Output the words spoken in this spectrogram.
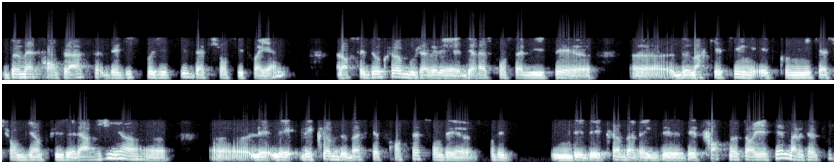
de mettre en place des dispositifs d'action citoyenne. Alors ces deux clubs où j'avais des responsabilités de marketing et de communication bien plus élargies. Hein, les, les, les, clubs de basket français sont des, sont des des, clubs avec des, fortes notoriétés. Malgré tout,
